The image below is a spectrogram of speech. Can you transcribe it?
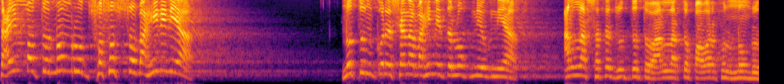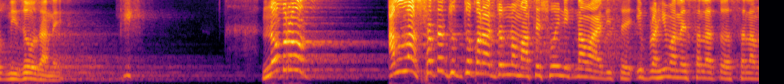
টাইম মতো নমরুদ সশস্ত্র বাহিনী নিয়া নতুন করে সেনাবাহিনীতে লোক নিয়োগ নিয়া আল্লাহর সাথে যুদ্ধ তো, আল্লাহ তো পাওয়ারফুল নমরুদ নিজেও জানে। নমরুদ আল্লাহর সাথে যুদ্ধ করার জন্য মাঠে সৈনিক নামায় দিছে। ইব্রাহিম আলাই সাল্লাম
